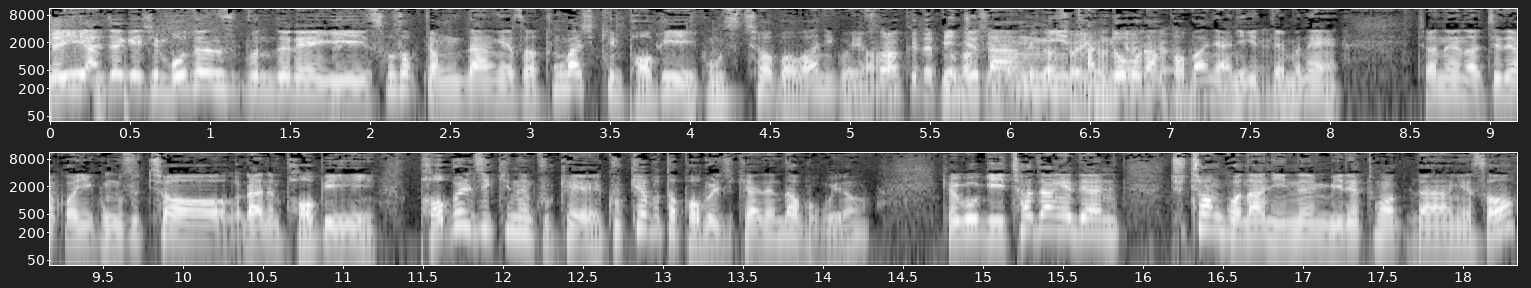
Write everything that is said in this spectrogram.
여기 앉아 계신 모든 분들의 이 소속 정당에서 통과시킨 법이 공수처 법안이고요. 민주당이 단독으로 한. 법안이 아니기 네. 때문에 저는 어찌되었건 이 공수처라는 법이 법을 지키는 국회, 국회부터 법을 지켜야 된다 보고요. 결국 이 처장에 대한 추천 권한이 있는 미래통합당에서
